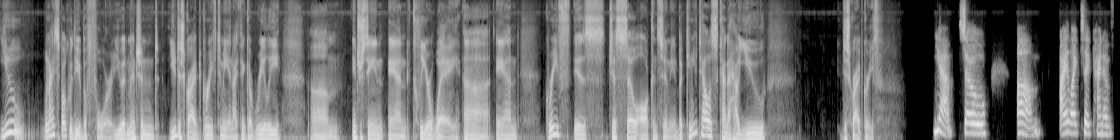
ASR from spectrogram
You when I spoke with you before, you had mentioned you described grief to me in I think a really um, interesting and clear way. Uh, and grief is just so all consuming. But can you tell us kind of how you describe grief? Yeah. So um, I like to kind of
